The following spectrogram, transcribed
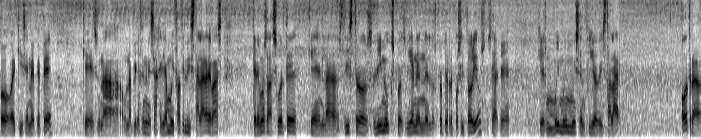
o XMPP, que es una, aplicación de mensajería muy fácil de instalar. Además, tenemos la suerte que en las distros Linux pues vienen en los propios repositorios, o sea que, es muy, muy, muy sencillo de instalar. Otra,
